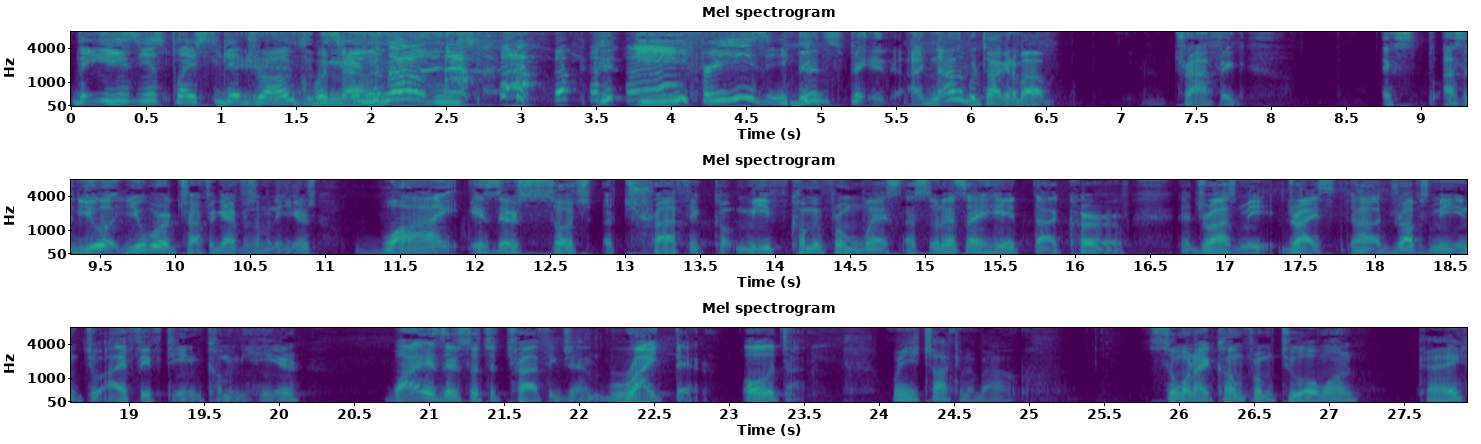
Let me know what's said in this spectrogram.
the easiest place to get drunk The was in the mountains. e for easy. Dude, uh, now that we're talking about traffic, I said you you were a traffic guy for so many years. Why is there such a traffic? Co- me coming from west, as soon as I hit that curve that drives me drives uh, drops me into I fifteen coming here. Why is there such a traffic jam right there all the time? What are you talking about? So when I come from two hundred one, Okay,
